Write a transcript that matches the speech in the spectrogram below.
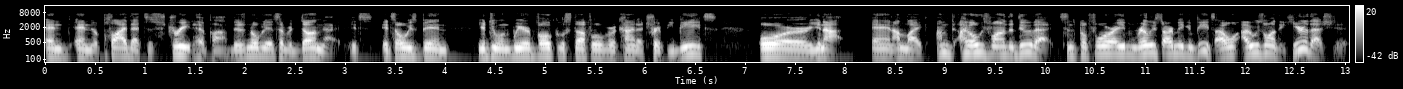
and and apply that to street hip hop. There's nobody that's ever done that. It's it's always been you're doing weird vocal stuff over kind of trippy beats, or you're not. And I'm like, I'm I always wanted to do that since before I even really started making beats. I, I always wanted to hear that shit.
